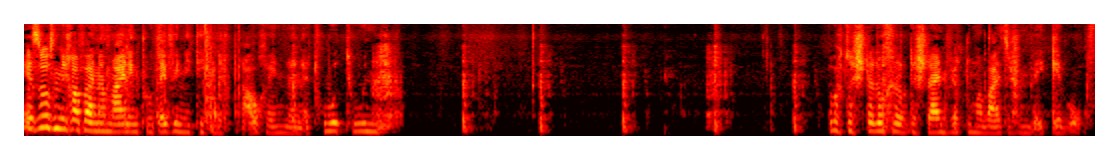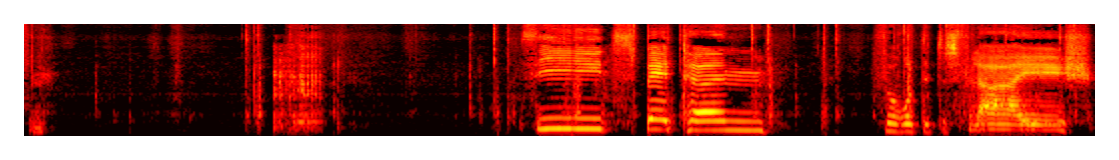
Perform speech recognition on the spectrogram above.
Ressourcen, die ich auf einer Mining Tour definitiv nicht brauche, in eine Truhe tun. Aber das doch der Stein wird dummerweise schon weggeworfen. Seeds, Betten, verrottetes Fleisch,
